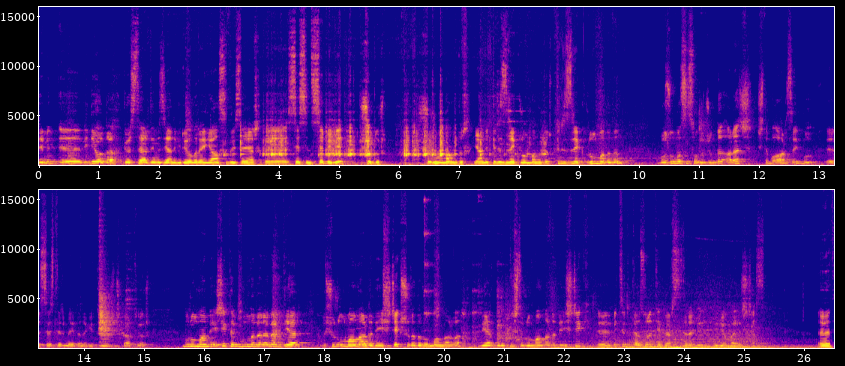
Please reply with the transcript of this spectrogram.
Demin e, videoda gösterdiğimiz yani videolara yansıdıysa eğer e, sesin sebebi şudur. Şu rulmandır. Yani priz direk rulmanıdır. Priz direk rulmanının bozulması sonucunda araç işte bu arızayı, bu e, sesleri meydana getiriyor, çıkartıyor. Bu rulman değişecek. Tabii bununla beraber diğer şu rulmanlar da değişecek. Şurada rulmanlar var. Diğer grup işte rulmanlar da değişecek. E, bitirdikten sonra tekrar sizlere bir video paylaşacağız. Evet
